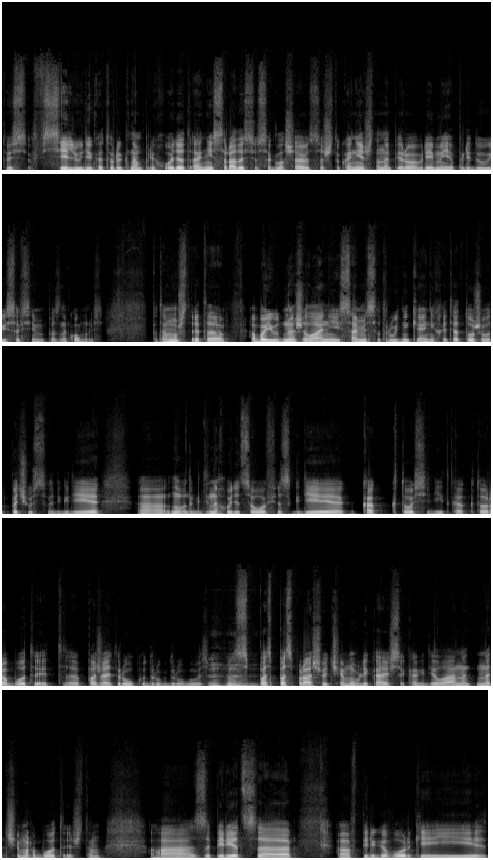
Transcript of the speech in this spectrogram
То есть все люди, которые к нам приходят, они с радостью соглашаются, что, конечно, на первое время я приду и со всеми познакомлюсь. Потому что это обоюдное желание, и сами сотрудники, они хотят тоже вот почувствовать, где, э, ну, вот где находится офис, где, как кто сидит, как кто работает, э, пожать руку друг другу, uh-huh. поспрашивать, чем увлекаешься, как дела, над, над чем работаешь, там, а, запереться а, в переговорке и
